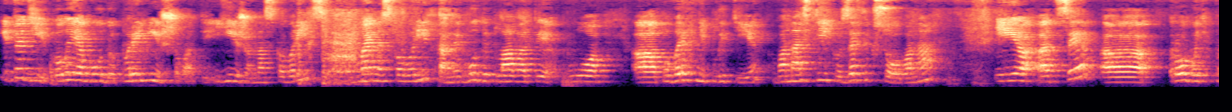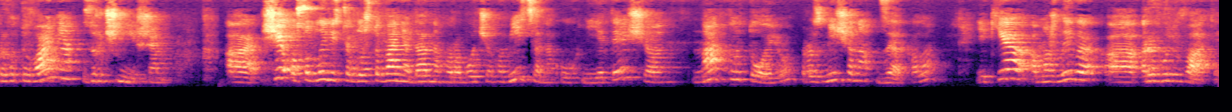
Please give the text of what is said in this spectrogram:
І тоді, коли я буду перемішувати їжу на сковорідці, в мене сковорідка не буде плавати по а, поверхні плиті, вона стійко зафіксована, і це робить приготування зручнішим. Ще особливістю облаштування даного робочого місця на кухні є те, що над плитою розміщено дзеркало, яке можливе регулювати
